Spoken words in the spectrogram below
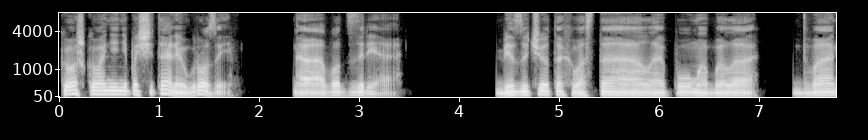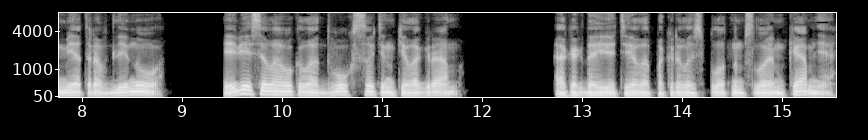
Кошку они не посчитали угрозой, а вот зря. Без учета хвоста алая пума была 2 метра в длину и весила около двух сотен килограмм. А когда ее тело покрылось плотным слоем камня,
